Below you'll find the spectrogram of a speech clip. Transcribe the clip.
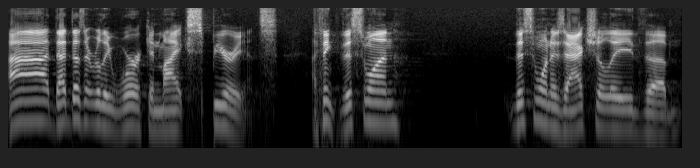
ah, that doesn't really work in my experience. I think this one, this one is actually the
